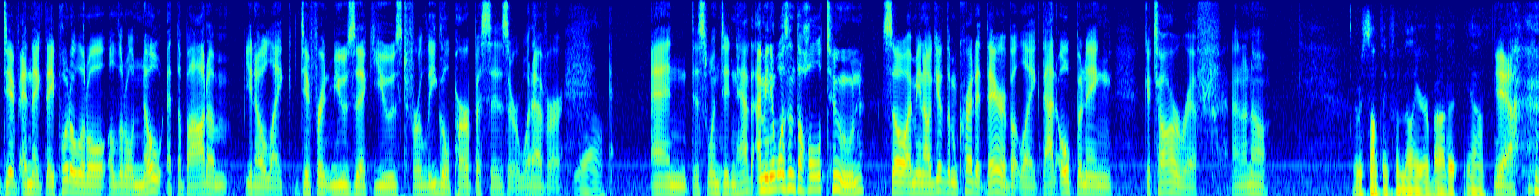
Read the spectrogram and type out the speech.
diff- and they they put a little a little note at the bottom you know, like different music used for legal purposes or whatever. Yeah. And this one didn't have that. I mean, it wasn't the whole tune, so I mean, I'll give them credit there, but like that opening guitar riff, I don't know. There was something familiar about it. Yeah. Yeah.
